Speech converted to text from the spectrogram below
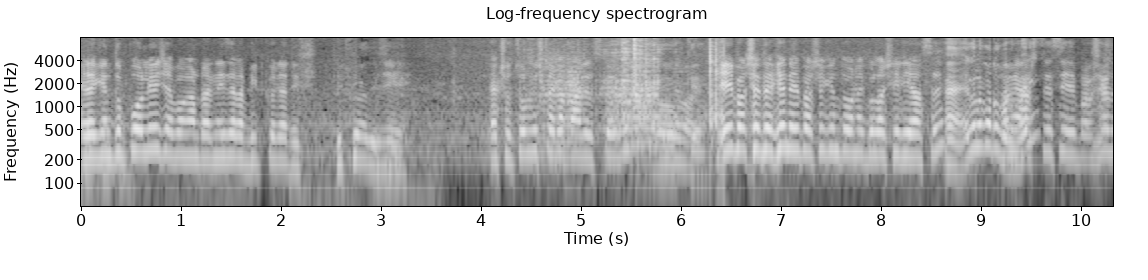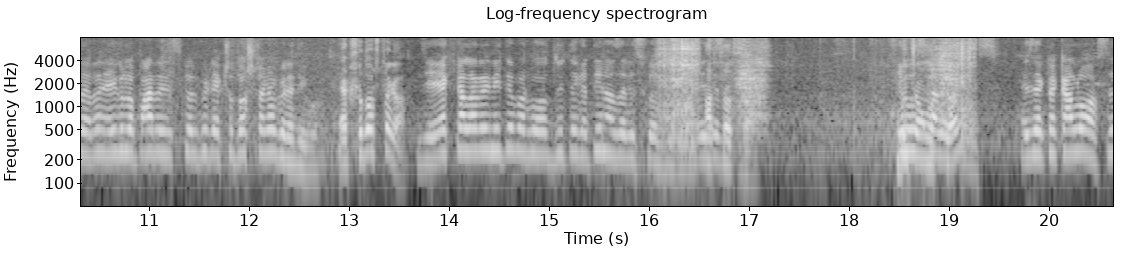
এটা কিন্তু পলিশ এবং আমরা নিজেরা বিট করে দিচ্ছি ফিট করে জি। একশো চল্লিশ টাকা পার স্কোয়ার ফিট Okay. এই পাশে দেখেন এই পাশে কিন্তু অনেকগুলো সিঁড়ি আছে। হ্যাঁ এগুলো কত করে ভাই? আসতেছি এই পাশে দেখেন এগুলো পার স্কোয়ার ফিট একশো দশ টাকা করে দিব। একশো দশ টাকা? যে এক কালারে নিতে পারব দুই থেকে তিন হাজার স্কোয়ার ফিট আচ্ছা আচ্ছা। খুবই চমৎকার। এই যে একটা কালো আছে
